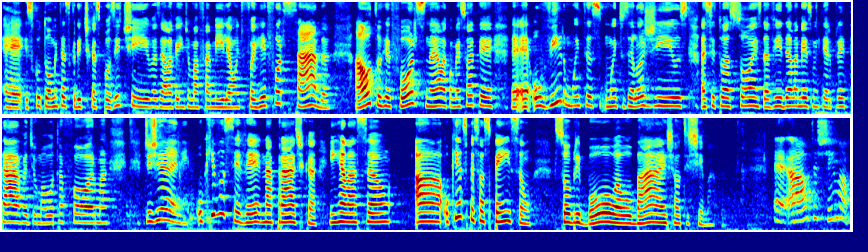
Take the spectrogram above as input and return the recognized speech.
é, escutou muitas críticas positivas, ela vem de uma família onde foi reforçada, auto-reforço, né? Ela começou a ter, é, é, ouvir muitos, muitos elogios, as situações da vida ela mesma interpretava de uma outra forma. Digiane, o que você vê na prática em relação a o que as pessoas pensam sobre boa ou baixa autoestima? É, a autoestima,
